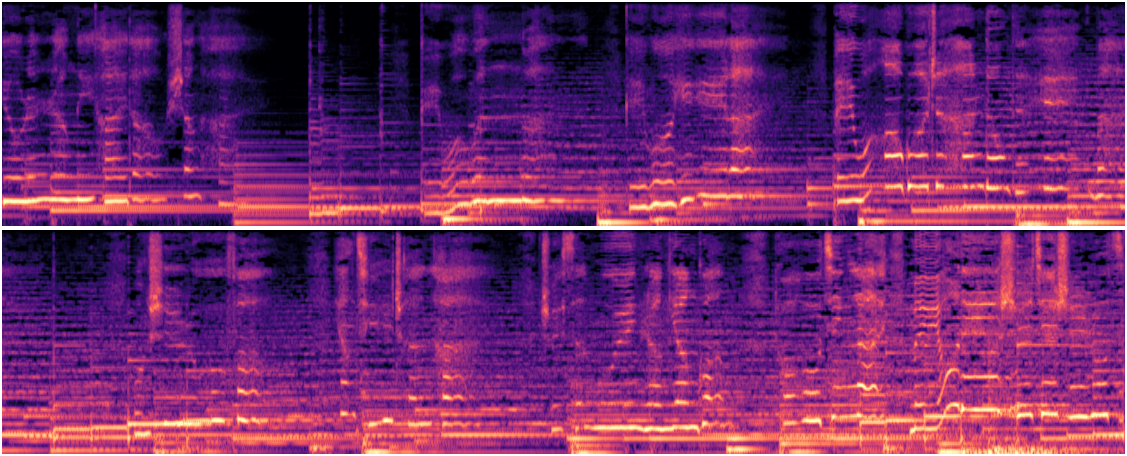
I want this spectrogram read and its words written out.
有人给我依赖，陪我熬过这寒冬的阴霾。往事如风。扬起尘埃，吹散乌云，让阳光透进来。没有你的世界是如此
